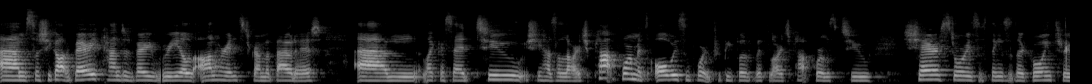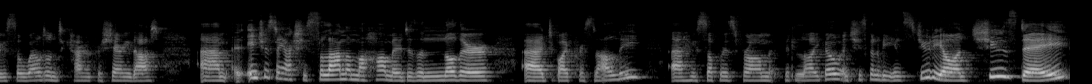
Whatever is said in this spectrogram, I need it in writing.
Um, so, she got very candid, very real on her Instagram about it. Um, like I said, two, she has a large platform. It's always important for people with large platforms to share stories of things that they're going through. So well done to Karen for sharing that. Um, interesting, actually, Salama Mohammed is another uh, Dubai personality uh, who suffers from vitiligo, and she's going to be in studio on Tuesday.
